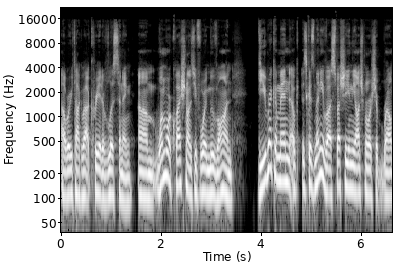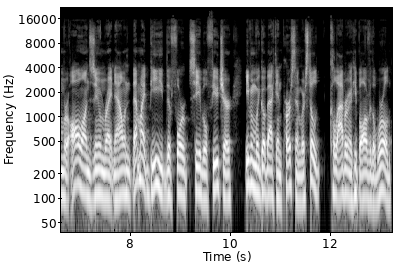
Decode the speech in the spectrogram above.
uh, where you talk about creative listening. Um, one more question on this before we move on. Do you recommend, because many of us, especially in the entrepreneurship realm, we're all on Zoom right now, and that might be the foreseeable future. Even when we go back in person, we're still collaborating with people all over the world.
